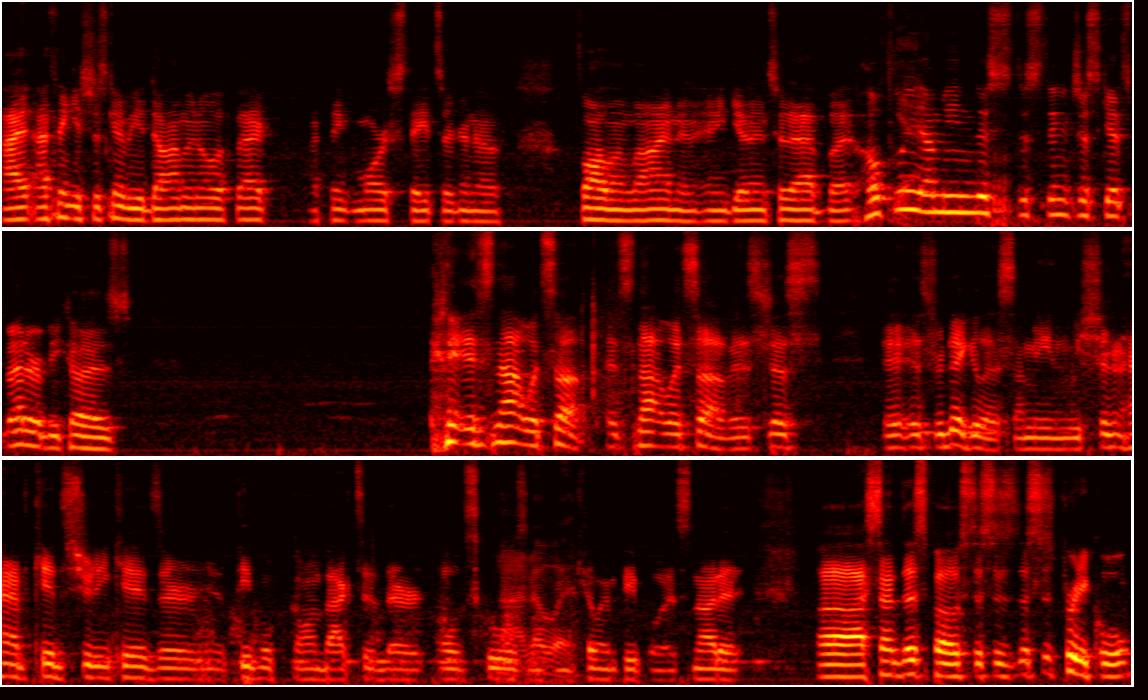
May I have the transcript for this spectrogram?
I, I think it's just going to be a domino effect. I think more states are going to fall in line and, and get into that. But hopefully, yeah. I mean, this this thing just gets better because it's not what's up. It's not what's up. It's just it's ridiculous. I mean, we shouldn't have kids shooting kids or you know, people going back to their old schools and, and, killing people. It's not it. Uh, I sent this post. This is this is pretty cool.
